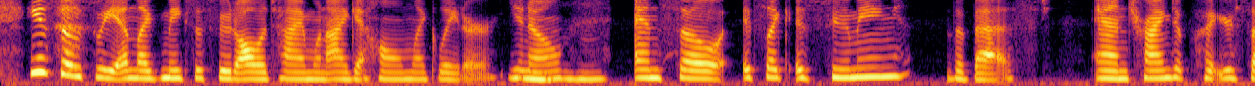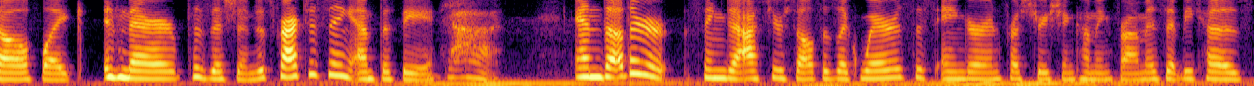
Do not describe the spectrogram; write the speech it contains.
he's so sweet and like makes us food all the time when i get home like later you know Mhm. and so it's like assuming the best and trying to put yourself like in their position just practicing empathy Yeah. and the other thing to ask yourself is like where is this anger and frustration coming from is it because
